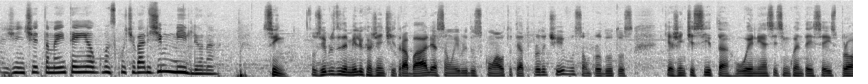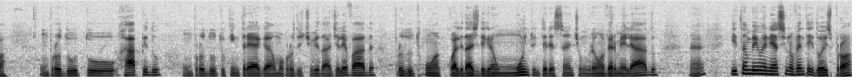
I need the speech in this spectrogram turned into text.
A gente também tem algumas cultivares de milho, né? Sim, os híbridos de milho que a gente trabalha são híbridos com alto teto produtivo, são produtos que a gente cita o NS56 Pro, um produto rápido, um produto que entrega uma produtividade elevada, produto com uma qualidade de grão muito interessante, um grão avermelhado, né? e também o NS92 Pro,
